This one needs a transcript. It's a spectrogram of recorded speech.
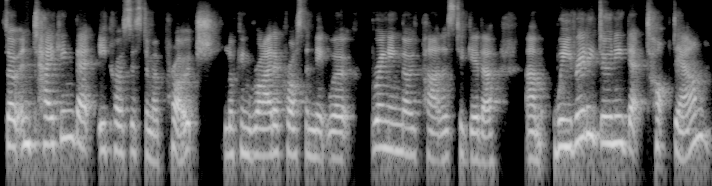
So in taking that ecosystem approach, looking right across the network, bringing those partners together, um, we really do need that top down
